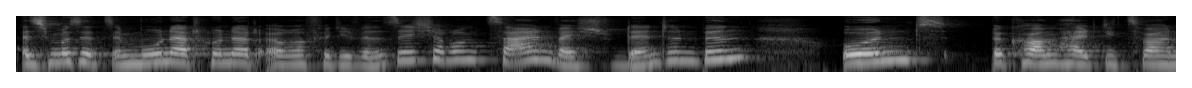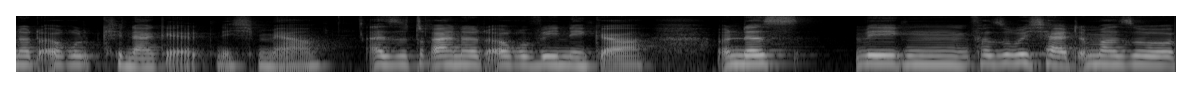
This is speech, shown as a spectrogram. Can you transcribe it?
also ich muss jetzt im Monat 100 Euro für die Versicherung zahlen, weil ich Studentin bin. Und bekommen halt die 200 Euro Kindergeld nicht mehr. Also 300 Euro weniger. Und deswegen versuche ich halt immer so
